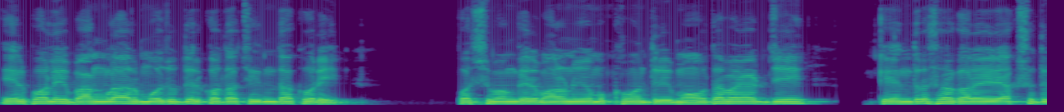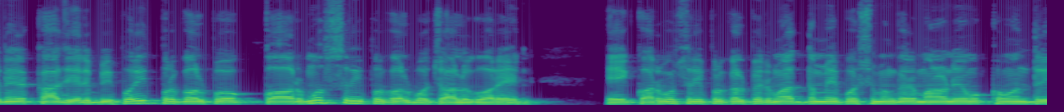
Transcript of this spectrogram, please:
এর ফলে বাংলার মজুরদের কথা চিন্তা করে পশ্চিমবঙ্গের মাননীয় মুখ্যমন্ত্রী মমতা ব্যানার্জি কেন্দ্র সরকারের একশো দিনের কাজের বিপরীত প্রকল্প কর্মশ্রী প্রকল্প চালু করেন। এই কর্মশ্রী প্রকল্পের মাধ্যমে পশ্চিমবঙ্গের মাননীয় মুখ্যমন্ত্রী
